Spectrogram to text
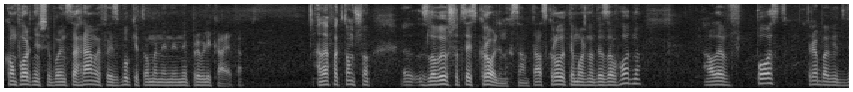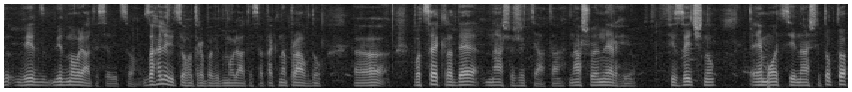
комфортніше, бо Інстаграм і Фейсбук то мене не, не привлікає. Та. Але факт в тому, що е, зловив, що цей скролінг сам. Та? Скролити можна де завгодно, але в пост треба від, від, відмовлятися від цього. Взагалі від цього треба відмовлятися, так направду. Е, бо це краде наше життя, та? нашу енергію, фізичну, емоції наші. Тобто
